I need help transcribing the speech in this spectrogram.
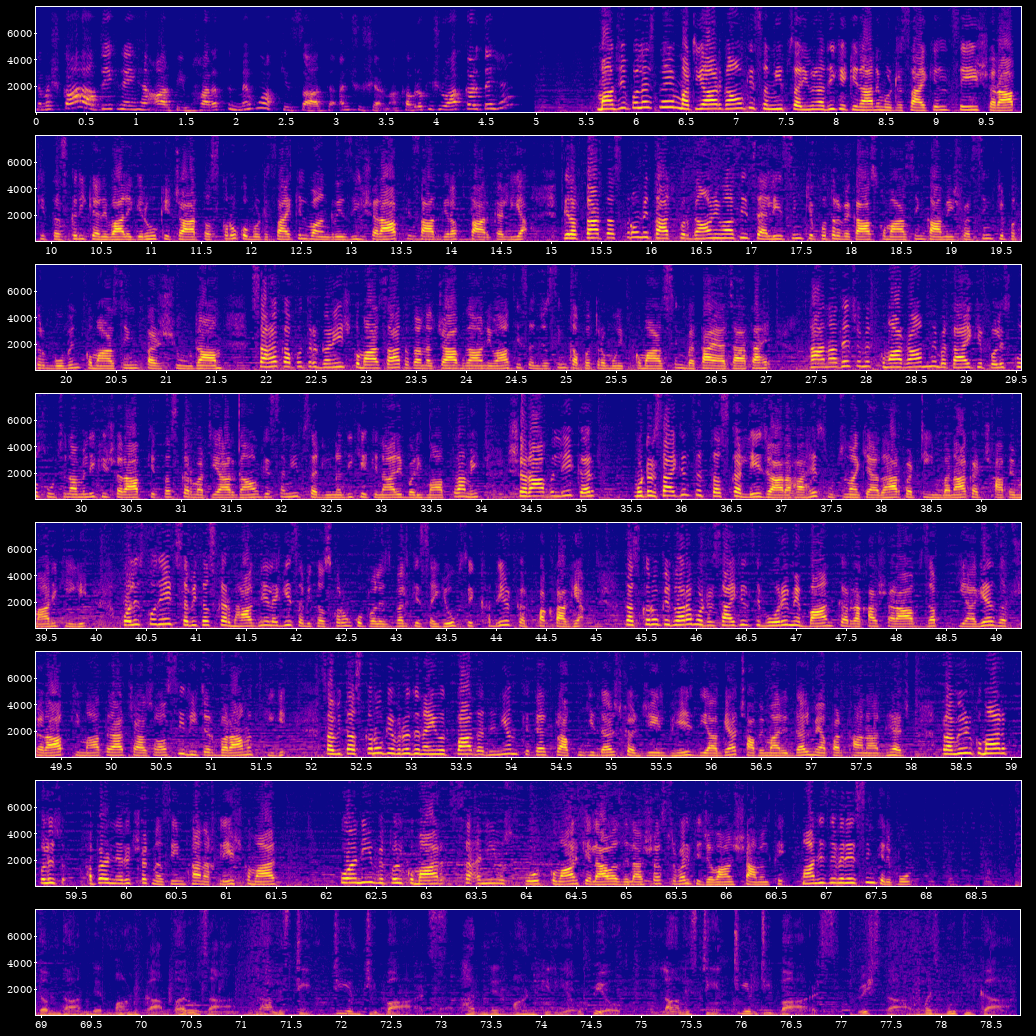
नमस्कार, आप देख रहे हैं आरपी भारत। मैं हूँ आपके साथ अंशु शर्मा। खबरों की शुरुआत करते हैं। मांझी पुलिस ने मटियार गाँव के समीप सरयू नदी के किनारे मोटरसाइकिल से शराब की तस्करी करने वाले गिरोह के चार तस्करों को मोटरसाइकिल व अंग्रेज़ी शराब के साथ गिरफ़्तार कर लिया। गिरफ़्तार तस्करों में ताजपुर गाँव निवासी सैली सिंह के पुत्र विकास कुमार सिंह, कामेश्वर सिंह के पुत्र गोविंद कुमार सिंह परशुराम शाह का पुत्र गणेश कुमार शाह तथा नचाब गाँव निवासी संजय सिंह का पुत्र मोहित कुमार सिंह बताया जाता है। थानाध्यक्ष अमित कुमार राम ने बताया कि पुलिस को सूचना मिली कि शराब के तस्कर मटियार गाँव के समीप सरयू नदी के किनारे बड़ी मात्रा में शराब लेकर मोटरसाइकिल से तस्कर ले जा रहा है। सूचना के आधार पर टीम बनाकर छापेमारी की गई। पुलिस को देख सभी तस्कर भागने लगे। सभी तस्करों को पुलिस बल के सहयोग से खदेड़ कर पकड़ा गया। तस्करों के द्वारा मोटरसाइकिल से बोरे में बाँध कर रखा शराब जब्त किया गया। जब शराब की मात्रा चार सौ अस्सी लीटर बरामद की गई सभी तस्करों के विरुद्ध नई उत्पाद अधिनियम के तहत प्राथमिकी दर्ज कर जेल भेज दिया गया। छापेमारी दल में अपर थाना अध्यक्ष प्रवीण कुमार, पुलिस अपर निरीक्षक नसीम खान, अखिलेश कुमार कोनी विपुल कुमार, सनी सुबोध कुमार के अलावा जिला शस्त्र बल के जवान शामिल थे। मांझी से सिंह की रिपोर्ट। दमदार निर्माण का भरोसा, लाल स्टील टीएमटी बार्स। हर निर्माण के लिए उपयोग, लाल स्टील टीएमटी बार्स। रिश्ता, मजबूती का।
